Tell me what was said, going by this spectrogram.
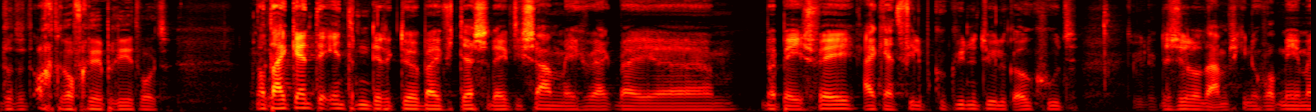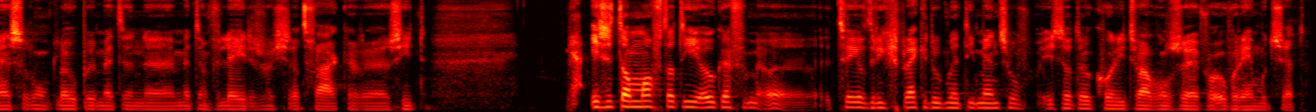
dat het achteraf gerepareerd wordt. Want hij kent de interim directeur bij Vitesse, daar heeft hij samen meegewerkt bij, eh, bij PSV. Hij kent Philippe Cocu natuurlijk ook goed. Tuurlijk. Er zullen daar misschien nog wat meer mensen rondlopen met een, eh, met een verleden, zoals je dat vaker eh, ziet. Ja, is het dan maf dat hij ook even eh, twee of drie gesprekken doet met die mensen? Of is dat ook gewoon iets waar we ons even overheen moeten zetten?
